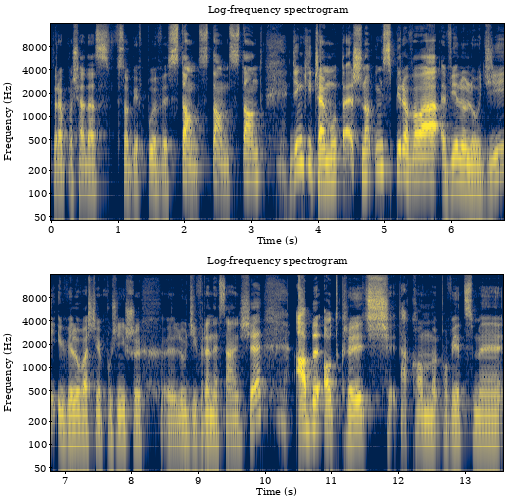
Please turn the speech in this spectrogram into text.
która posiada w sobie wpływy stąd, stąd, stąd, dzięki czemu też no, inspirowała wielu ludzi i wielu właśnie późniejszych y, ludzi w renesansie, aby odkryć taką powiedzmy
